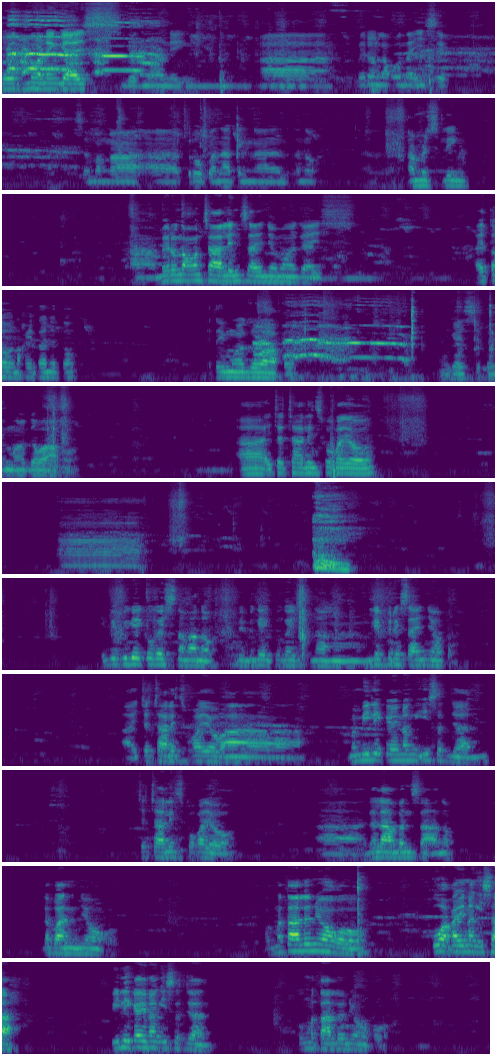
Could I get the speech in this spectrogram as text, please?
Good morning guys. Good morning. Ah, meron lang ako naisip sa mga ah, tropa nating na ano uh, armor sling. Ah, meron akong challenge sa inyo mga guys. Ah, Ito, nakita niyo to? Ito yung mga gawa ko. Ayan guys, ito yung mga gawa ko. Ah, i-challenge ko kayo. Ibibigay ko guys ng ano, ibibigay ko guys ng libre sa inyo. Ah, i-challenge ko kayo, ah, mamili kayo ng isa diyan. I-challenge ko kayo, ah, lalaban sa ano, labanan niyo ako. Pag matalo niyo ako, kuha kayo ng isa. Pili kayo ng isa diyan. Kung matalo niyo ako.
